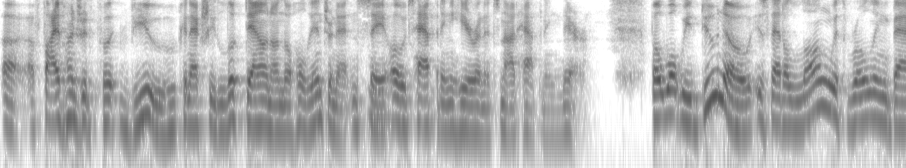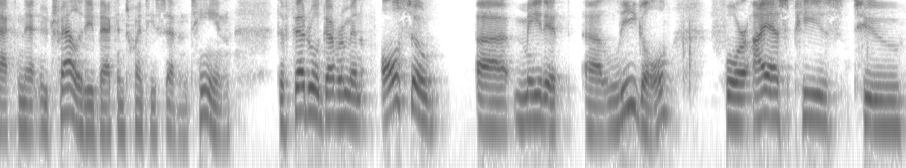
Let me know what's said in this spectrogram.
a, a 500 foot view who can actually look down on the whole internet and say, oh, it's happening here and it's not happening there. But what we do know is that along with rolling back net neutrality back in 2017, the federal government also uh, made it uh, legal for ISPs to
